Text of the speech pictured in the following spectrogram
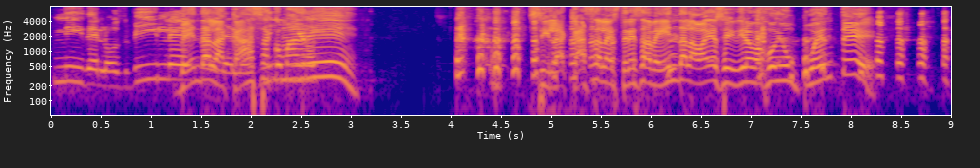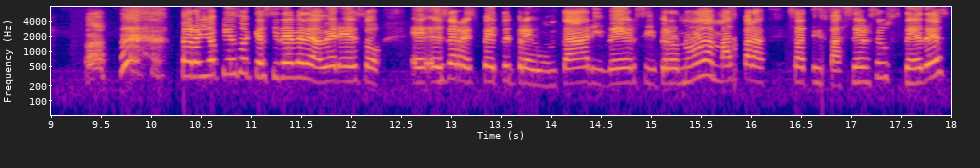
ni de los biles. Venda la casa, comadre. Si la casa la estresa, venda, la vaya a vivir abajo de un puente. Pero yo pienso que sí debe de haber eso, e- ese respeto y preguntar y ver si, pero no nada más para satisfacerse ustedes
